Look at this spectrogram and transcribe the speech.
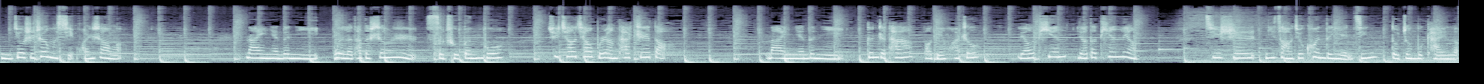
你就是这么喜欢上了。那一年的你为了他的生日四处奔波，却悄悄不让他知道。那一年的你跟着他煲电话粥，聊天聊到天亮，其实你早就困得眼睛都睁不开了。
